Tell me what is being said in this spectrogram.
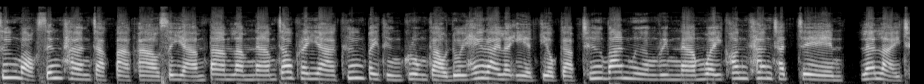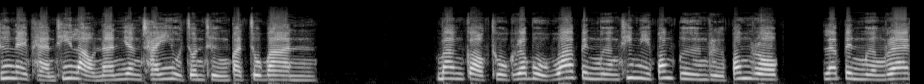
ซึ่งบอกเส้นทางจากปากอ่าวสยามตามลำน้ำเจ้าพระยาขึ้นไปถึงกรุงเก่าโดยให้รายละเอียดเกี่ยวกับชื่อบ้านเมืองริมน้ำไว้ค่อนข้างชัดเจน และหลายชื่อในแผนที่เหล่านั้นยังใช้อยู่จนถึงปัจจุบัน บางกอกถูกระบุว่าเป็นเมืองที่มีป้อมปืนหรือป้อมรบ และเป็นเมืองแรก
